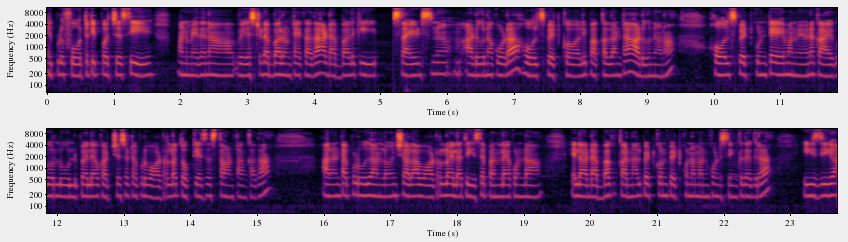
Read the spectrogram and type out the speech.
ఇప్పుడు ఫోర్త్ టిప్ వచ్చేసి మనం ఏదైనా వేస్ట్ డబ్బాలు ఉంటాయి కదా ఆ డబ్బాలకి సైడ్స్ను అడుగున కూడా హోల్స్ పెట్టుకోవాలి. పక్కలంట అడుగునా హోల్స్ పెట్టుకుంటే మనం ఏమైనా కాయగూరలు ఉల్లిపాయలు కట్ చేసేటప్పుడు వాటర్లో తొక్కేసేస్తూ ఉంటాం కదా. అలాంటప్పుడు దానిలోంచి అలా వాటర్లో ఇలా తీసే పని లేకుండా ఇలా డబ్బా కన్నాలు పెట్టుకొని పెట్టుకున్నాం అనుకోండి సింక్ దగ్గర ఈజీగా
